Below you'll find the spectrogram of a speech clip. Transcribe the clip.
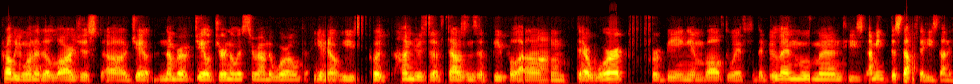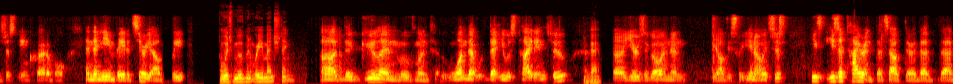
probably one of the largest uh, jail number of jailed journalists around the world. You know, he's put hundreds of thousands of people um, their work for being involved with the Gulen movement. He's, I mean, the stuff that he's done is just incredible. And then he invaded Syria, obviously. Which movement were you mentioning? Uh, the Gulen movement, one that that he was tied into okay. uh, years ago, and then he obviously, you know, it's just he's he's a tyrant that's out there that that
